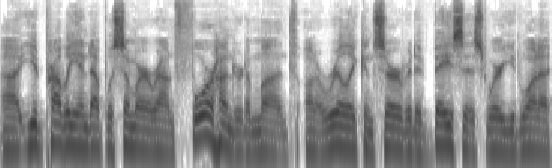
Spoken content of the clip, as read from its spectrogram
uh, you'd probably end up with somewhere around 400 a month on a really conservative basis where you'd want to,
